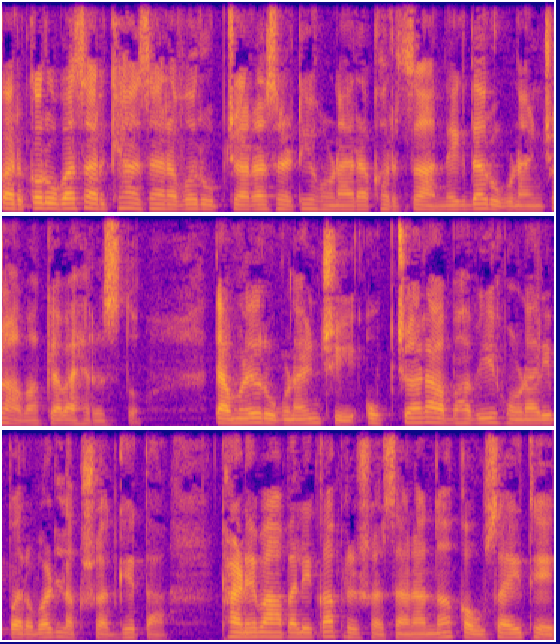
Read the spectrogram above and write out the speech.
कर्करोगासारख्या आजारावर उपचारासाठी होणारा खर्च अनेकदा रुग्णांच्या आवाक्याबाहेर असतो. त्यामुळे रुग्णांची उपचाराअभावी होणारी परवड लक्षात घेता ठाणे महापालिका प्रशासनानं कौसा इथे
